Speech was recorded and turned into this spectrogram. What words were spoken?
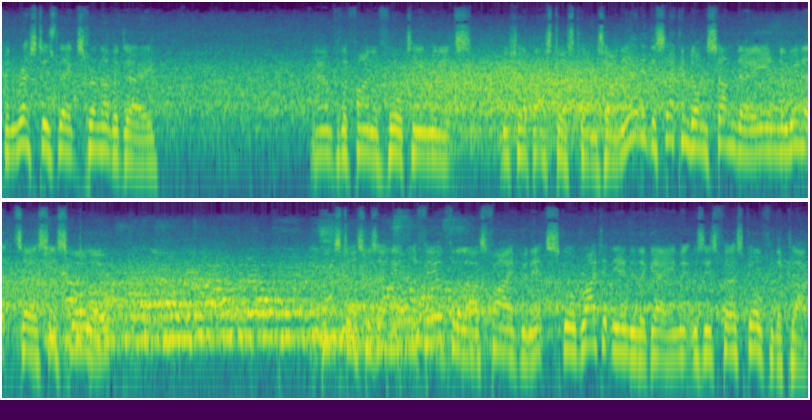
Can rest his legs for another day. And for the final 14 minutes, Michel Bastos comes on. He added the second on Sunday in the win at uh, Sassuolo. Bastos was only on the field for the last five minutes, scored right at the end of the game. It was his first goal for the club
